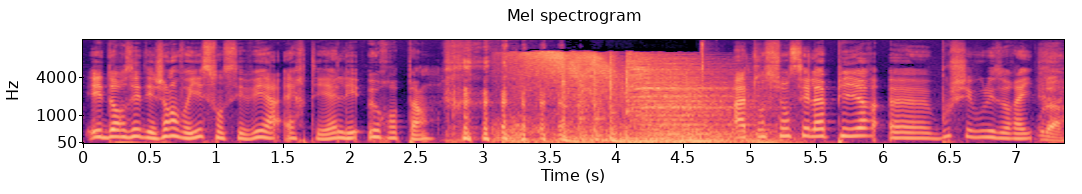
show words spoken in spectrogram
et d'ores et déjà envoyé son CV à RTL et Europe 1. Attention, c'est la pire, euh, bouchez-vous les oreilles. Oula.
